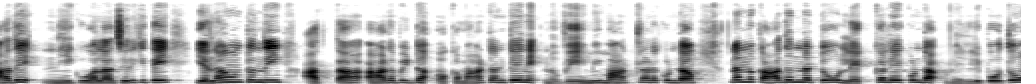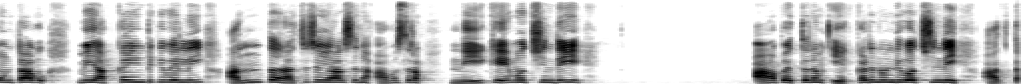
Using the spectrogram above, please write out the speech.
అదే నీకు అలా జరిగితే ఎలా ఉంటుంది? అత్త ఆడబిడ్డ ఒక మాట అంటేనే నువ్వేమీ మాట్లాడకుండా నన్ను కాదన్నట్టు లెక్క లేకుండా వెళ్ళిపోతూ ఉంటావు. మీ అక్క ఇంటికి వెళ్ళి అంత రచ్చ చేయాల్సిన అవసరం నీకేమొచ్చింది? ఆ పెత్తనం ఎక్కడి నుండి వచ్చింది? అత్త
